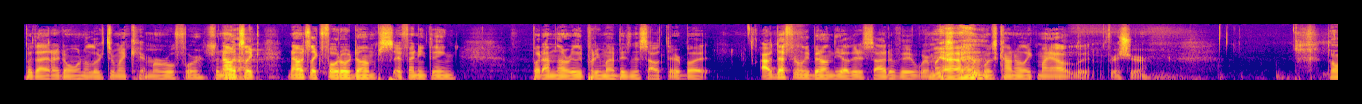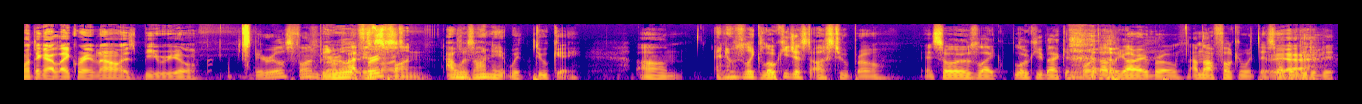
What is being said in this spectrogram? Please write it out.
but that I don't want to look through my camera roll for. So now it's like now it's like photo dumps, if anything. But I'm not really putting my business out there. But I've definitely been on the other side of it where my Yeah. spam was kind of like my outlet for sure. The one thing I like right now is BeReal. Be real is fun, BeReal At is first, fun. I was on it with Duque, um, and it was like Loki just us two, bro. And so it was like Loki back and forth. I was like, all right, bro, I'm not fucking with this. So Yeah. I deleted it.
